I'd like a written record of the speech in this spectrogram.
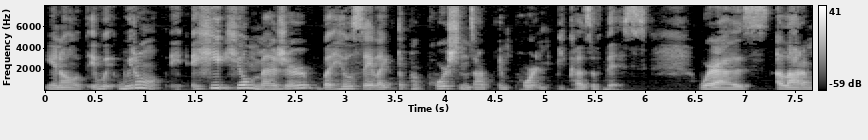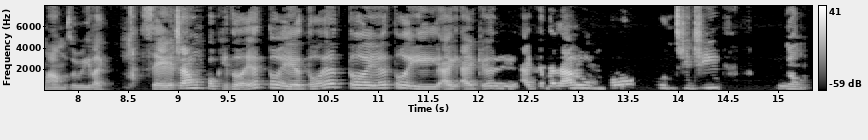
You know, it, we don't. He he'll measure, but he'll say like the proportions are important because of this. Whereas a lot of moms will be like, se echa un poquito de esto esto, esto esto, y hay, hay que, hay que pelarlo un poco, chichi. You know,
